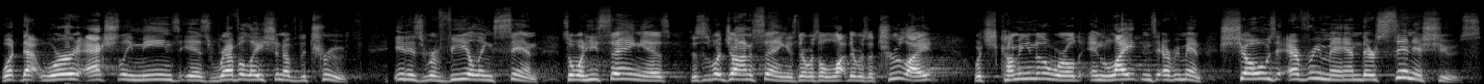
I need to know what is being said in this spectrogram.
What that word actually means is revelation of the truth. It is revealing sin. So what he's saying is, this is what John is saying is there was a there was a true light which coming into the world enlightens every man, shows every man their sin issues.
